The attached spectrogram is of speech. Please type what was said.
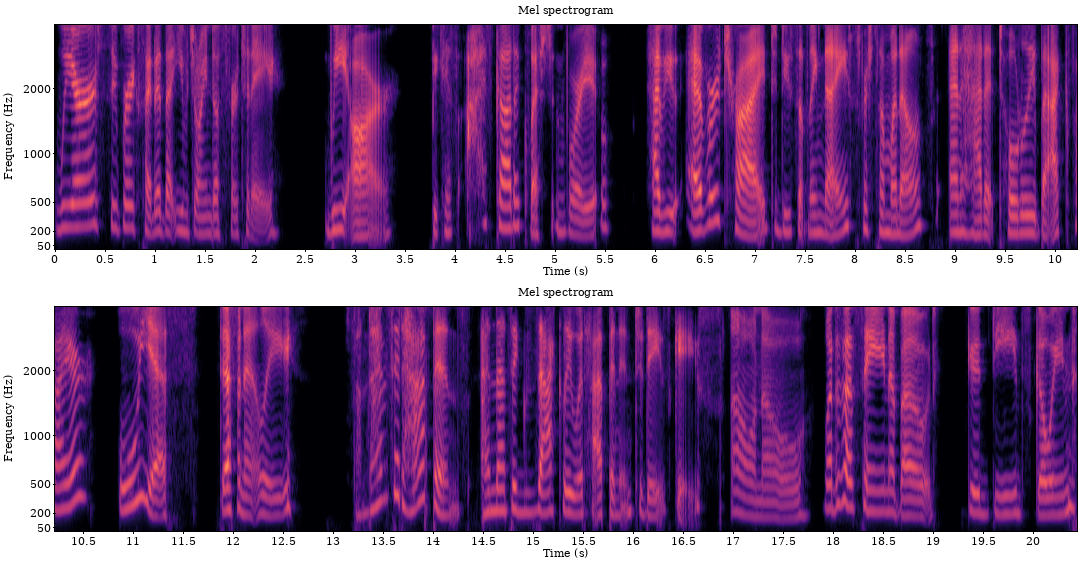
We are super excited that you've joined us for today. We are, because I've got a question for you. Have you ever tried to do something nice for someone else and had it totally backfire? Oh, yes, definitely. Sometimes it happens, and that's exactly what happened in today's case. Oh, no. What is that saying about good deeds going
